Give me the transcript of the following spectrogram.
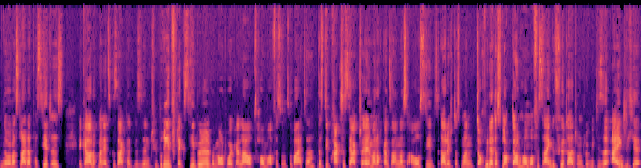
Nur was leider passiert ist, egal ob man jetzt gesagt hat, wir sind hybrid, flexibel, Remote Work erlaubt, Homeoffice und so weiter, dass die Praxis ja aktuell immer noch ganz anders aussieht, dadurch, dass man doch wieder das Lockdown Homeoffice eingeführt hat und irgendwie diese eigentliche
